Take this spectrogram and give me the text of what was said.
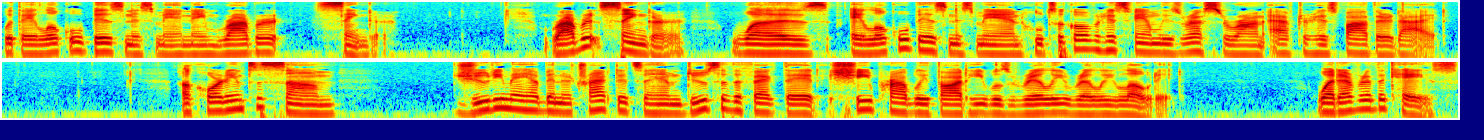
with a local businessman named Robert Singer. Robert Singer was a local businessman who took over his family's restaurant after his father died. According to some, Judy may have been attracted to him due to the fact that she probably thought he was really, really loaded. Whatever the case,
